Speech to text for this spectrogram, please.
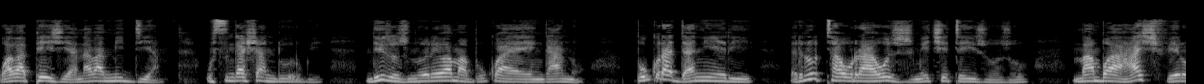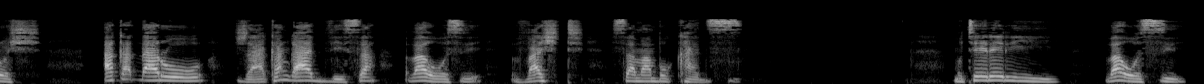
wavapezhia navamidhiya usingashandurwi. Ndizvo zvinoreva mabhuku aya engano. Bhuku radhanieri rinotaurawo zvimwe chete izvozvo. Mambo ahashveroshi akadarowo zvaakanga abvisa vahosi vashti samambokadzi muteereri vahosi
